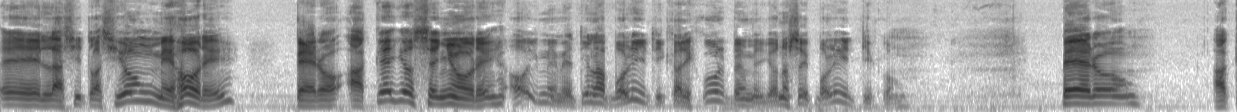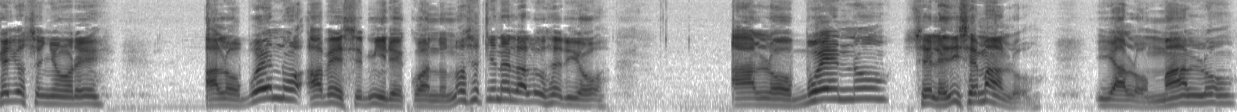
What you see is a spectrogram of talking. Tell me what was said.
eh, la situación mejore, pero aquellos señores, hoy me metí en la política, discúlpenme, yo no soy político, pero aquellos señores, a lo bueno a veces, mire, cuando no se tiene la luz de Dios, a lo bueno se le dice malo y a lo malo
